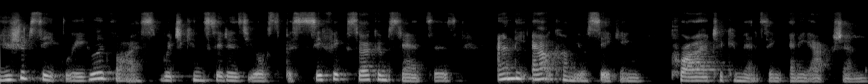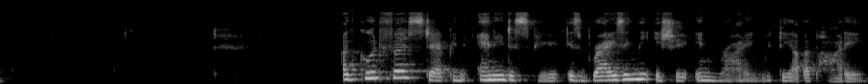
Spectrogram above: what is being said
You should seek legal advice which considers your specific circumstances and the outcome you're seeking prior to commencing any action. A good first step in any dispute is raising the issue in writing with the other party.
